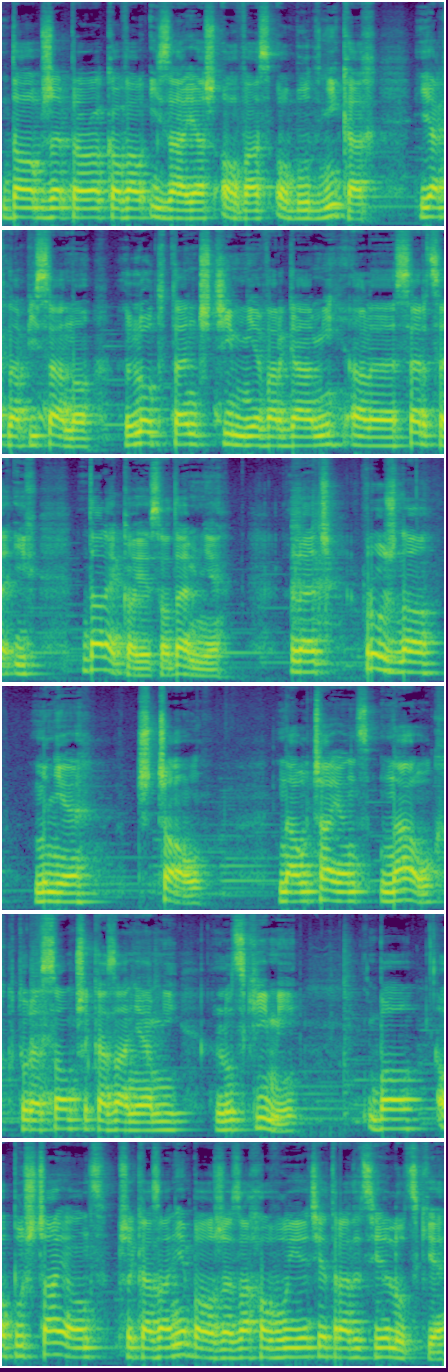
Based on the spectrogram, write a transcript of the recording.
dobrze prorokował Izajasz o was, o budnikach, jak napisano, lud ten czci mnie wargami, ale serce ich daleko jest ode mnie. Lecz próżno mnie czczą, nauczając nauk, które są przykazaniami ludzkimi, bo opuszczając przykazanie Boże zachowujecie tradycje ludzkie,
